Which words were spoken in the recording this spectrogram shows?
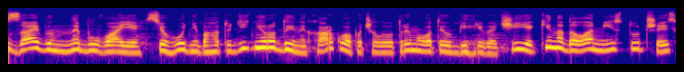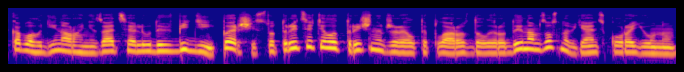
зайвим не буває. Сьогодні багатодітні родини Харкова почали отримувати обігрівачі, які надала місту чеська благодійна організація Люди в біді. Перші 130 електричних джерел тепла роздали родинам з Основ'янського району.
